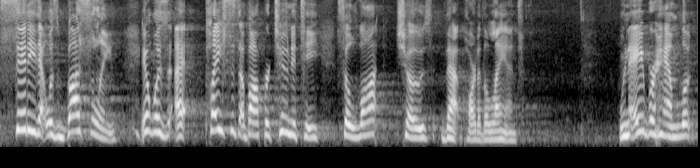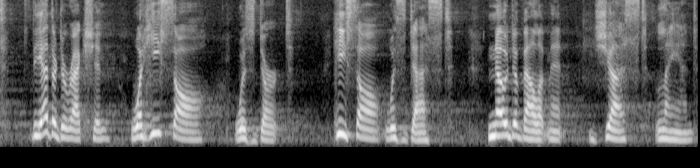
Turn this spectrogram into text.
city that was bustling, it was a, places of opportunity. So Lot chose that part of the land. When Abraham looked the other direction, what he saw was dirt. He saw was dust, no development, just land.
